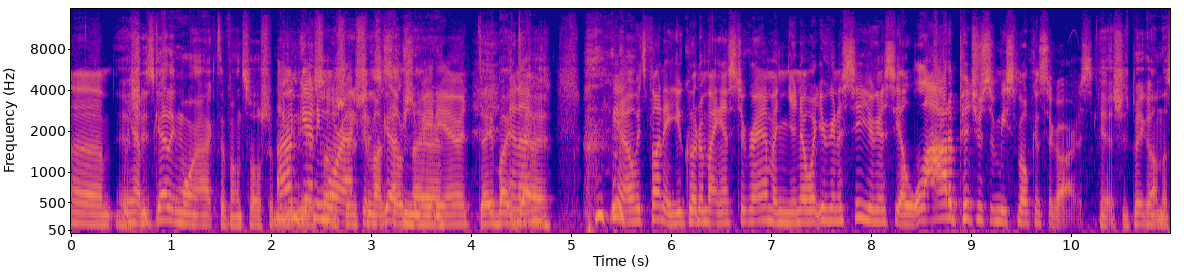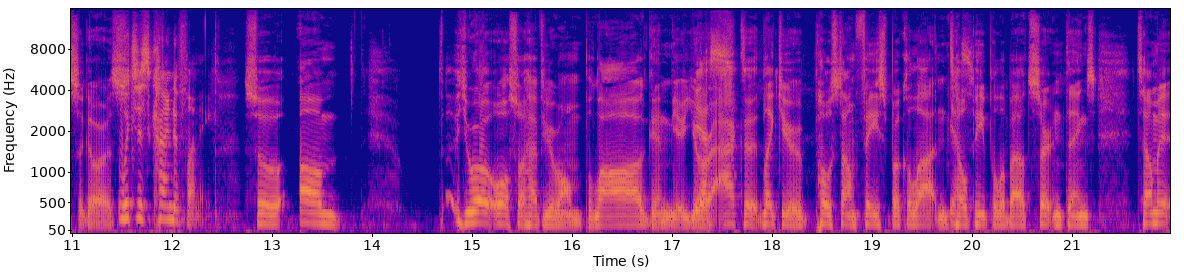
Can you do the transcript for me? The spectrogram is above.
um Yeah, she's getting more active on social media. I'm getting so more active on social media, and- day by day. You know, it's funny. You go to my Instagram, and you know what you're going to see? You're going to see a lot of pictures of me smoking cigars, yeah, she's big on the cigars. which is kind of funny. So, um, you also have your own blog and you're, you're Yes. active, like you post on Facebook a lot and tell people about certain things. Tell me,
